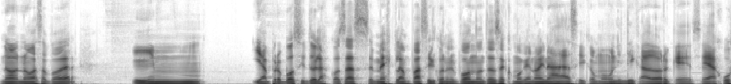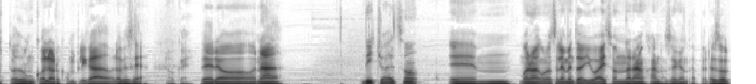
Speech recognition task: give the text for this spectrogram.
no, no vas a poder. Y, a propósito las cosas se mezclan fácil con el fondo, entonces como que no hay nada así como un indicador que sea justo de un color complicado lo que sea. Pero nada. Dicho eso, em, bueno, algunos elementos de UI son naranjas, no sé qué onda, pero eso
